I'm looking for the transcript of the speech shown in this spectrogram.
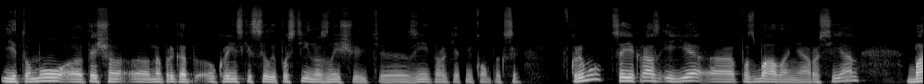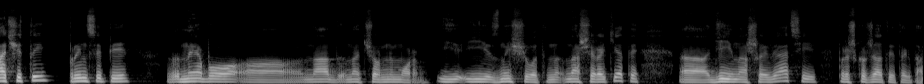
І тому е, те, що, е, наприклад, українські сили постійно знищують е, зенітно-ракетні комплекси в Криму, це якраз і є позбавлення росіян бачити, в принципі, небо над, над Чорним морем і, і знищувати на- наші ракети, дії нашої авіації, перешкоджати і так далі.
